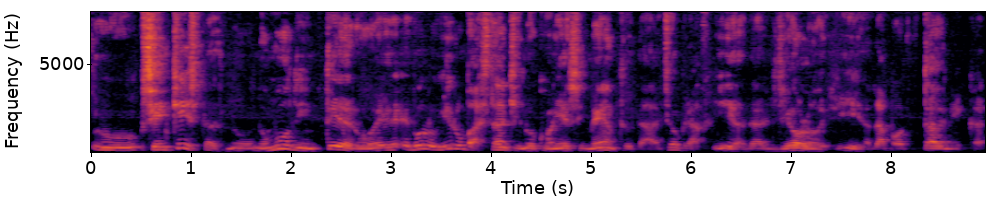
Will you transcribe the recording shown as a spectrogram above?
Os cientistas no, no, mundo inteiro evoluíram bastante no conhecimento da geografia, da geologia, da botânica,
